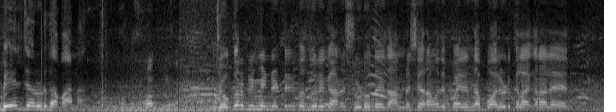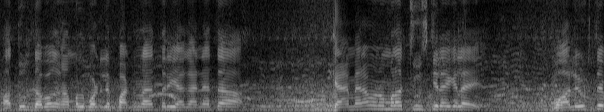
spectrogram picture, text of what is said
बेल जरूर दबाना। जोकर फिल्म इंडस्ट्रीपासून हे गाणं शूट होत आहे जामनेर शहरामध्ये पहिल्यांदा बॉलिवूड कलाकार आले आहेत. अतुल दबंग अमोल पाटील पार्टनर आहेत तर या गाण्याचा कॅमेरा म्हणून मला चूज केला गेला आहे बॉलिवूडचे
